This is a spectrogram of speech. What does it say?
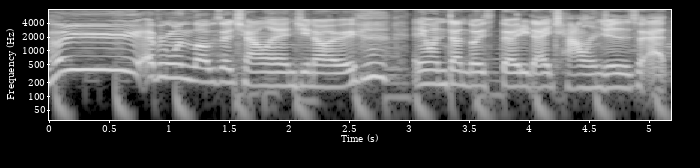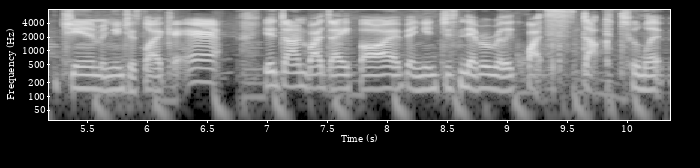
Hey, everyone loves a challenge, you know. Anyone done those 30 day challenges at the gym and you're just like, eh, you're done by day five and you're just never really quite stuck to it?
